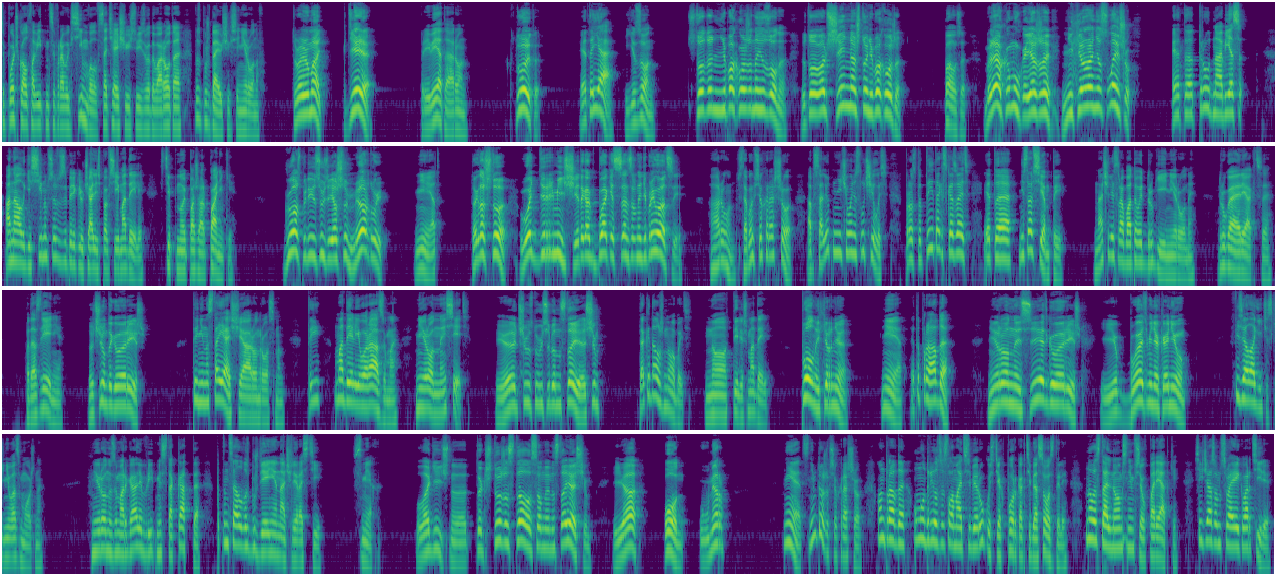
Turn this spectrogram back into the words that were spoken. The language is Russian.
цепочку алфавитно-цифровых символов, сочащуюся из водоворота возбуждающихся нейронов. «Твою мать! Где я?» «Привет, Аарон». «Кто это?» «Это я, Езон». «Что-то не похоже на Езона. Это вообще ни на что не похоже». Пауза. «Бляха-муха, я же ни хера не слышу!» «Это трудно объяс...» Аналоги синапсов запереключались по всей модели степной пожар паники. «Господи Иисусе, я что, мертвый?» «Нет». «Тогда что? Вот дерьмище, это как баки с сенсорной депривацией». «Арон, с тобой все хорошо. Абсолютно ничего не случилось. Просто ты, так сказать, это не совсем ты». Начали срабатывать другие нейроны. Другая реакция. Подозрение. «О чем ты говоришь?» «Ты не настоящий Аарон Росман. Ты модель его разума, нейронная сеть. Я чувствую себя настоящим. Так и должно быть. Но ты лишь модель. Полная херня. Нет, это правда. Нейронная сеть, говоришь? Ебать меня конем. Физиологически невозможно. Нейроны заморгали в ритме стакката, потенциал возбуждения начали расти. Смех. Логично. Так что же стало со мной настоящим? Я... Он умер? Нет, с ним тоже все хорошо. Он, правда, умудрился сломать себе руку с тех пор, как тебя создали. Но в остальном с ним все в порядке. Сейчас он в своей квартире.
